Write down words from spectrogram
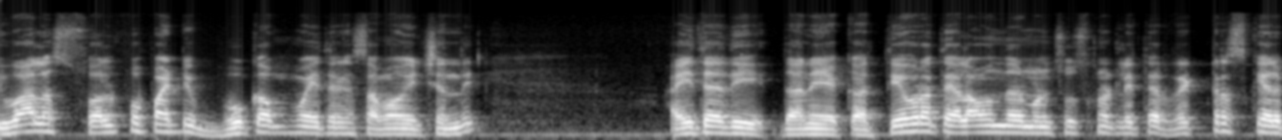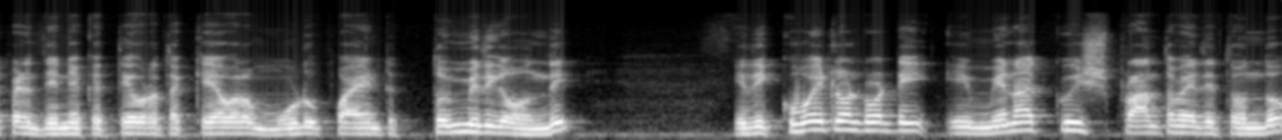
ఇవాళ స్వల్పపాటి భూకంపం అయితే సంభవించింది. అయితే అది దాని యొక్క తీవ్రత ఎలా ఉందని మనం చూసుకున్నట్లయితే రెక్టర్ స్కేల్ పైన దీని యొక్క తీవ్రత కేవలం మూడు పాయింట్ తొమ్మిదిగా ఉంది. ఇది కువైట్లో ఉన్నటువంటి ఈ మినాక్విష్ ప్రాంతం ఏదైతే ఉందో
